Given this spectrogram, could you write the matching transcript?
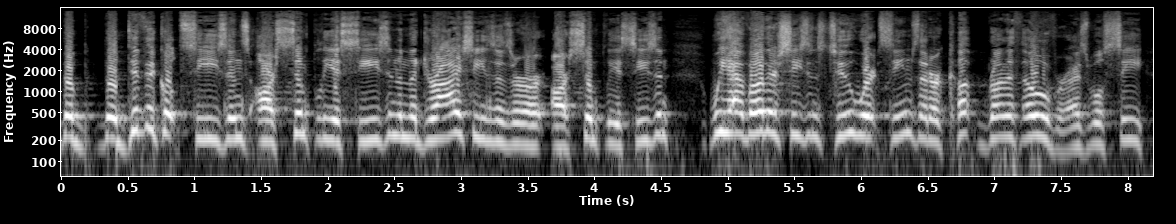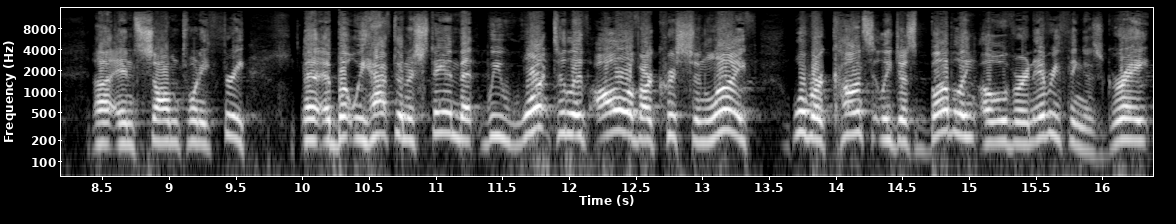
the, the, difficult seasons are simply a season and the dry seasons are, are simply a season, we have other seasons too where it seems that our cup runneth over, as we'll see uh, in Psalm 23. Uh, but we have to understand that we want to live all of our Christian life where we're constantly just bubbling over and everything is great.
